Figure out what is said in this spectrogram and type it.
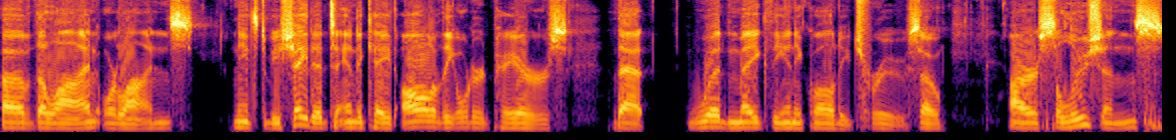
of the line or lines needs to be shaded to indicate all of the ordered pairs that would make the inequality true. So our solutions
